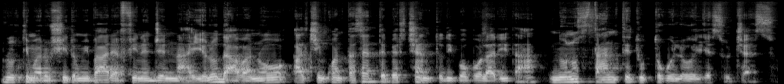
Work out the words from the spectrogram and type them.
l'ultimo era uscito mi pare a fine gennaio, lo davano al 57% di popolarità nonostante tutto quello che gli è successo.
